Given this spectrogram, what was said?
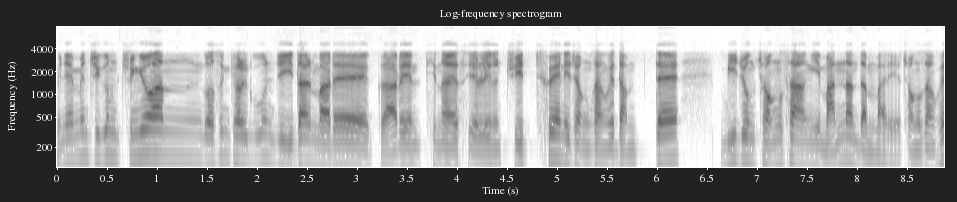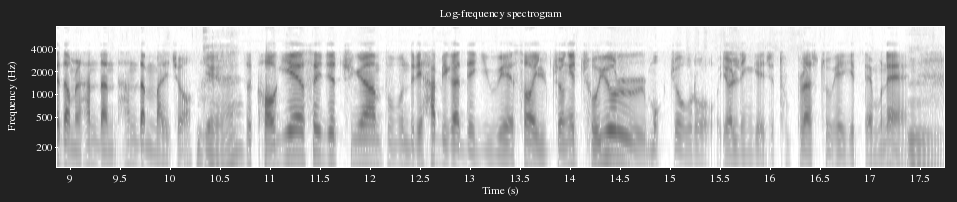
왜냐하면 지금 중요한 것은 결국은 이제 이달 말에 그 아르헨티나에서 열리는 G20 정상회담 때 미중 정상이 만난단 말이에요. 정상회담을 한단 한단 말이죠. 예. 그래서 거기에서 이제 중요한 부분들이 합의가 되기 위해서 일종의 조율 목적으로 열린 게 이제 2 플러스 2 회의이기 때문에 음.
